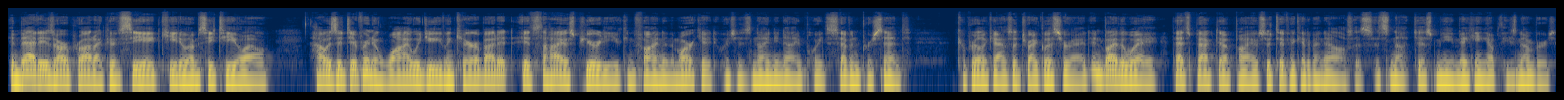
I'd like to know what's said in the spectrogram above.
and that is our product of C8 Keto MCT oil. How is it different and why would you even care about it? It's the highest purity you can find in the market, which is 99.7% caprylic acid triglyceride. And by the way, that's backed up by a certificate of analysis. It's not just me making up these numbers.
